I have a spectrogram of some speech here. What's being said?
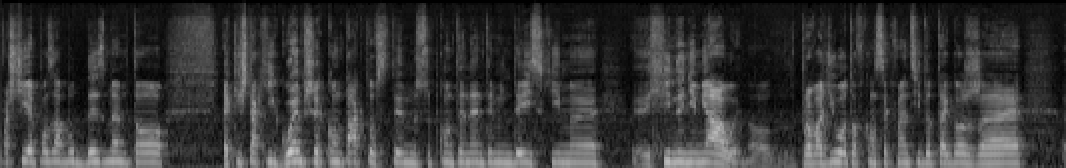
właściwie poza buddyzmem to jakichś takich głębszych kontaktów z tym subkontynentem indyjskim y, Chiny nie miały. No, prowadziło to w konsekwencji do tego, że e,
